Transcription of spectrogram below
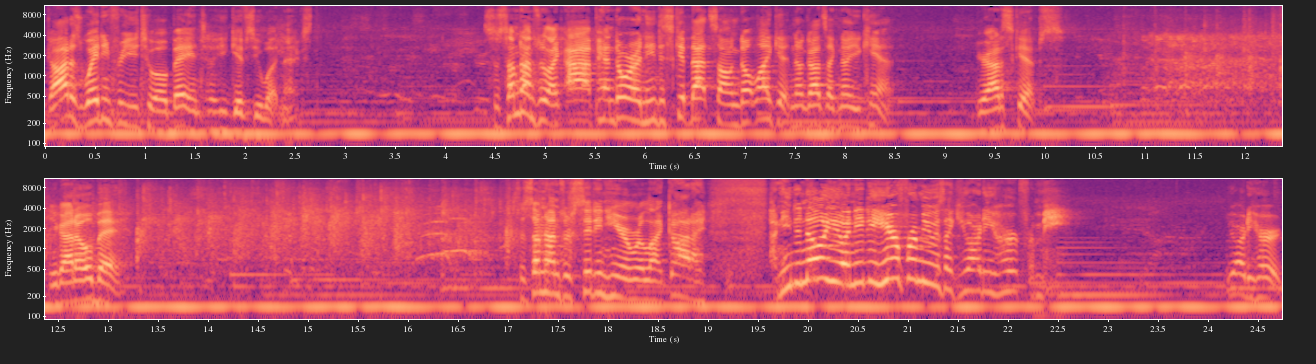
God is waiting for you to obey until He gives you what next. So sometimes we're like, ah, Pandora, I need to skip that song. Don't like it. No, God's like, no, you can't. You're out of skips. You got to obey. So sometimes we're sitting here and we're like, God, I, I need to know you. I need to hear from you. It's like, you already heard from me. You already heard.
